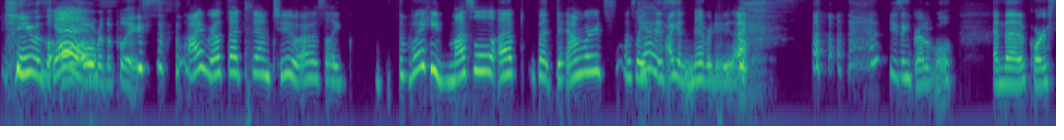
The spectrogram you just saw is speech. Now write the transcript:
he was yes. all over the place. I wrote that down too. I was like, the way he muscle up but downwards, I was like, yes. I could never do that. He's incredible. And then, of course,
